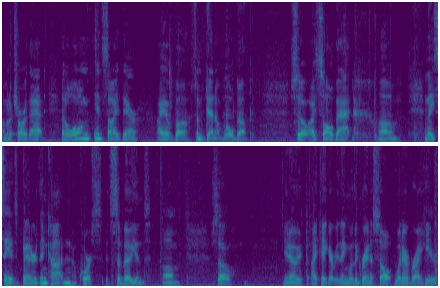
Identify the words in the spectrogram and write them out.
I'm going to char that, and along inside there, I have uh, some denim rolled up. So I saw that um, and they say it's better than cotton. Of course, it's civilians. Um, so, you know, I take everything with a grain of salt, whatever I hear,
